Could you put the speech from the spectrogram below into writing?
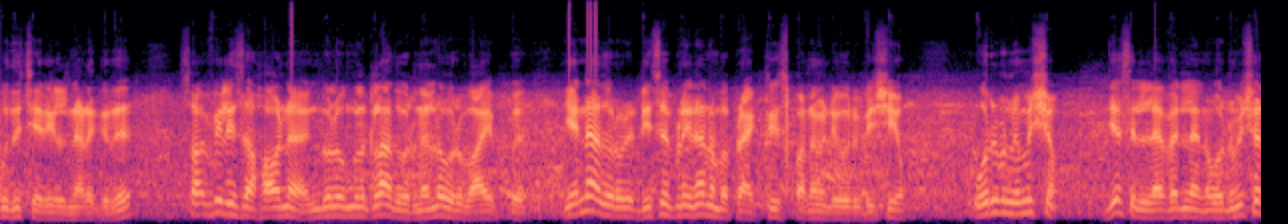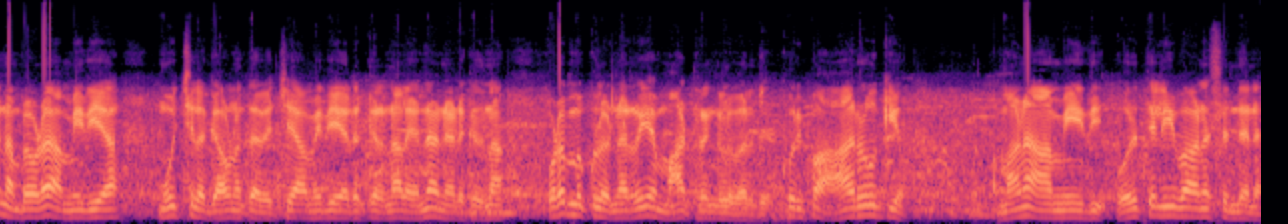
புதுச்சேரியில் நடக்குது. So I feel is a honour உங்கள் உங்களுக்குலாம் அது ஒரு நல்ல ஒரு வாய்ப்பு. ஏன்னா அது ஒரு டிசிப்ளினாக நம்ம ப்ராக்டிஸ் பண்ண வேண்டிய ஒரு விஷயம். ஒரு நிமிஷம். ஜஸ்ட் லெவனில் ஒரு நிமிஷம் நம்மளோட அமைதியாக மூச்சில் கவனத்தை வச்சு அமைதியாக இருக்கிறனால என்ன நடக்குதுன்னா உடம்புக்குள்ளே நிறைய மாற்றங்கள் வருது. குறிப்பாக ஆரோக்கியம் மன அமைதி ஒரு தெளிவான சிந்தனை.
